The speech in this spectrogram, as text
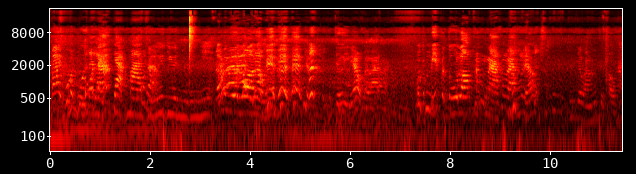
ไม่พูพูดดพูพูดดอะอะไรไรจากมาถือยืนอยู่ตรงนี้แล้วมันยืนรอเราเจออีกแล้วไปว่ามันก็ ปิดประตูล็อกข้างหน้าข้างหลังแล้วจะวางมันจะเขาหา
